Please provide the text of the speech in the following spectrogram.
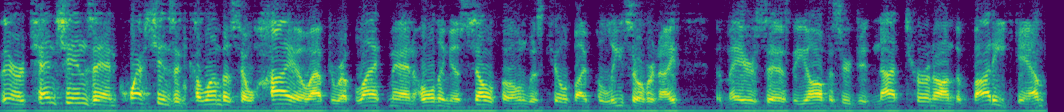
There are tensions and questions in Columbus, Ohio, after a black man holding a cell phone was killed by police overnight. The mayor says the officer did not turn on the body cam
